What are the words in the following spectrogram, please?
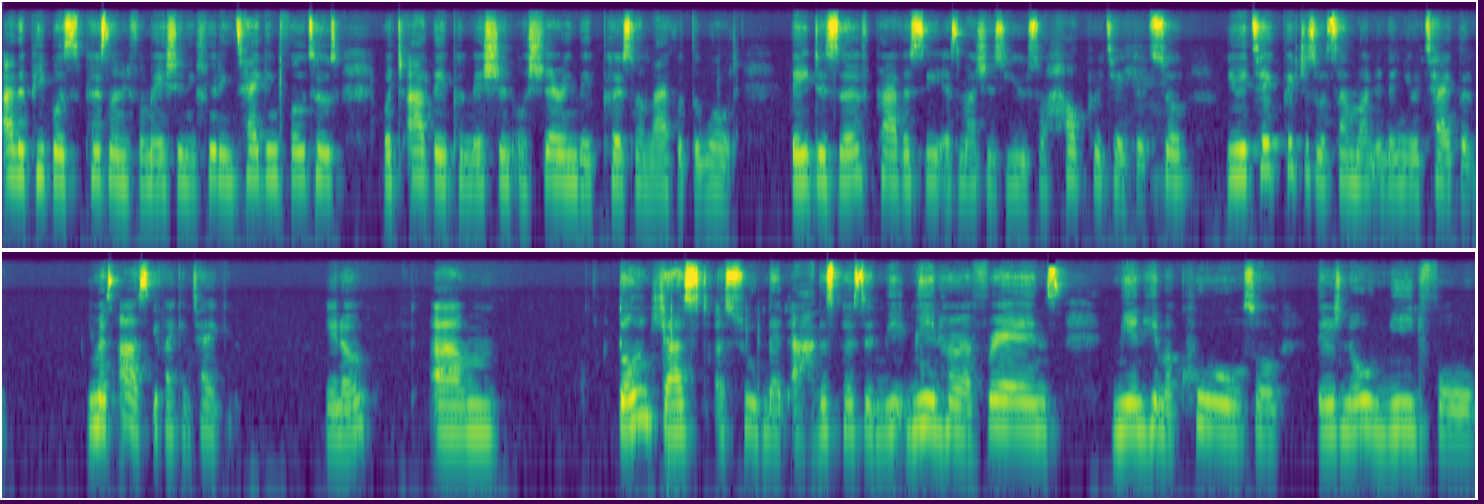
other people's personal information, including tagging photos without their permission or sharing their personal life with the world, they deserve privacy as much as you. So help protect it. So you would take pictures with someone and then you would tag them. You must ask if I can tag you. You know, um, don't just assume that ah this person me, me and her are friends me and him are cool. So there's no need for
